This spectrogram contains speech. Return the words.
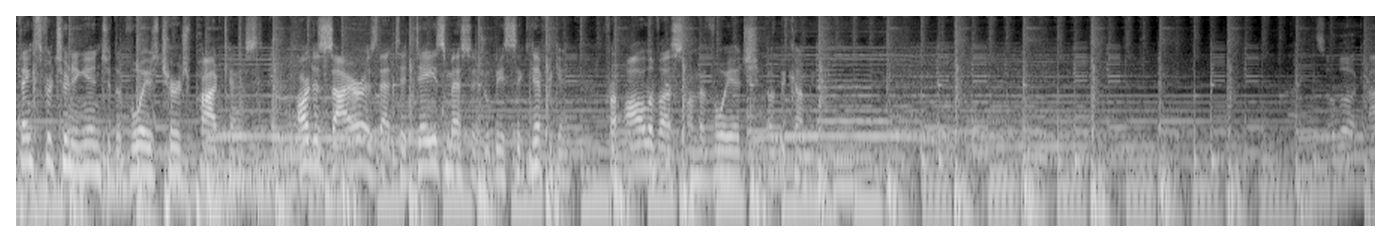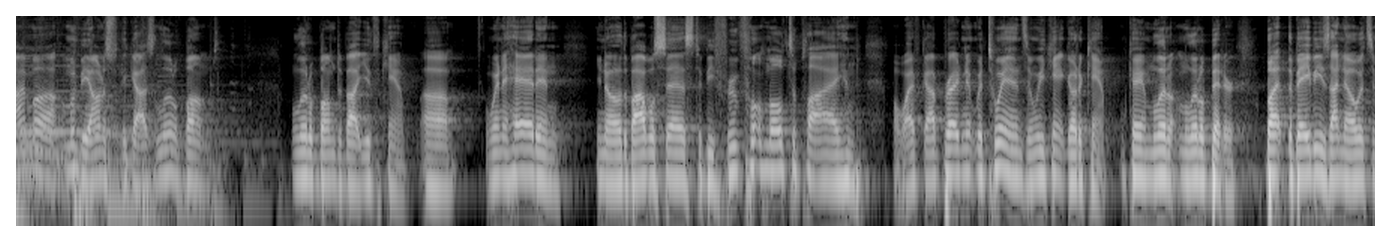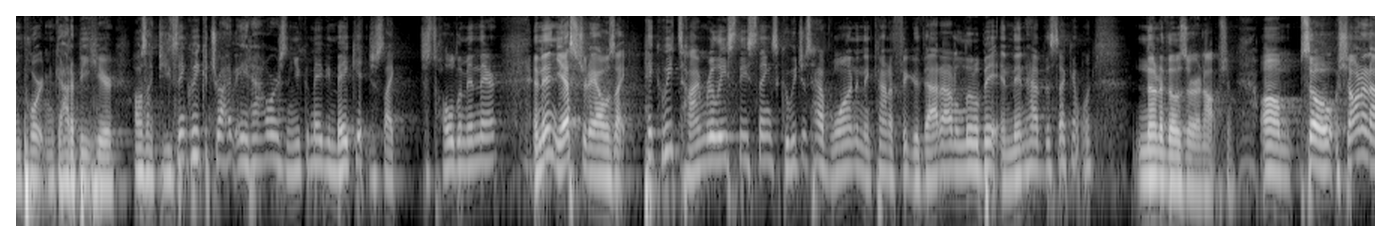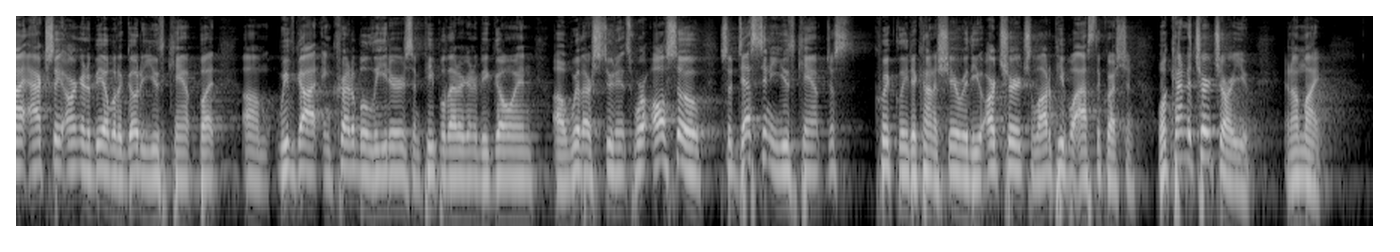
Thanks for tuning in to the Voyage Church podcast. Our desire is that today's message will be significant for all of us on the voyage of becoming. So look, I'm uh, I'm gonna be honest with you guys, a little bummed, a little bummed about youth camp. Uh, went ahead and you know the Bible says to be fruitful and multiply, and my wife got pregnant with twins, and we can't go to camp. Okay, I'm a little I'm a little bitter, but the babies, I know it's important, got to be here. I was like, do you think we could drive eight hours and you could maybe make it? Just like just hold them in there. And then yesterday I was like, hey, can we time release these things? Could we just have one and then kind of figure that out a little bit and then have the second one? None of those are an option. Um, so Shauna and I actually aren't to be able to go to youth camp, but um, we've got incredible leaders and people that are to be going uh, with our students. We're also so Destiny Youth Camp. Just quickly to kind of share with you, our church. A lot of people ask the question, "What kind of church are you?" And I'm like,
